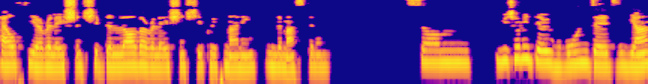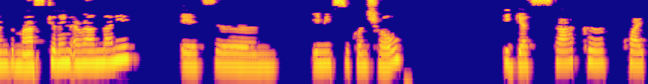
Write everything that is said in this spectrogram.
healthier relationship, the lover relationship with money in the masculine. So um, usually the wounded young masculine around money, it's, um, it needs to control. It gets stuck uh, quite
